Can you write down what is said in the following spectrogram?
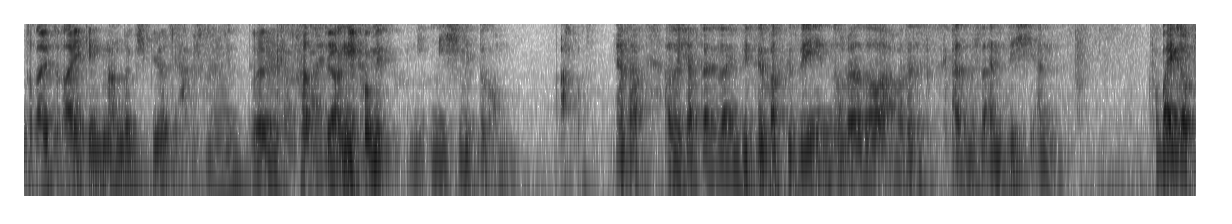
3-3 gegeneinander gespielt. Ja, habe ich nur mit, Äh, hast du angeguckt? Mit, nicht mitbekommen. Ach was. Ernsthaft. Also ich habe da so ein bisschen was gesehen oder so, aber das ist, also das ist an sich an vorbeigelaufen.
